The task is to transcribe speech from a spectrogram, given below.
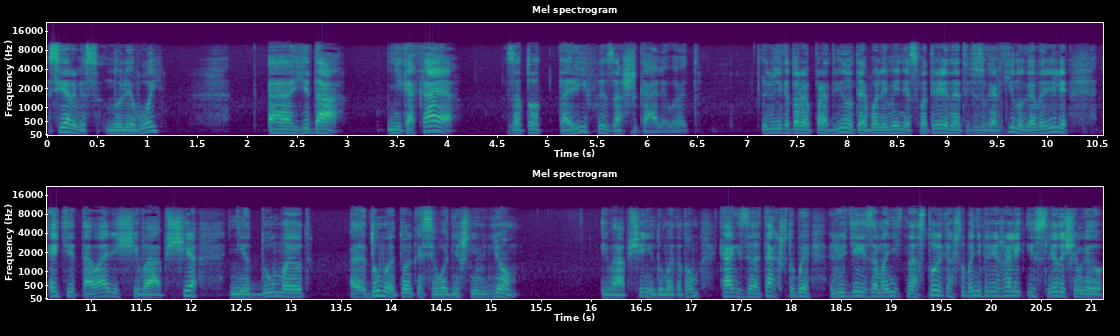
сервис нулевой, э, еда никакая, зато тарифы зашкаливают люди, которые продвинутые, более-менее смотрели на эту всю картину, говорили, эти товарищи вообще не думают, э, думают только сегодняшним днем. И вообще не думают о том, как сделать так, чтобы людей заманить настолько, чтобы они приезжали и в следующем году,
